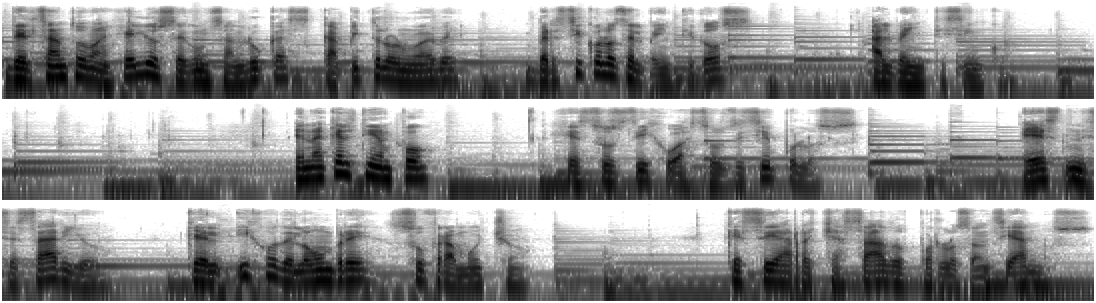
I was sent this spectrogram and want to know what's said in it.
Del Santo Evangelio según San Lucas, capítulo 9, versículos del 22 al 25. En aquel tiempo, Jesús dijo a sus discípulos, es necesario que el Hijo del Hombre sufra mucho, que sea rechazado por los ancianos,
